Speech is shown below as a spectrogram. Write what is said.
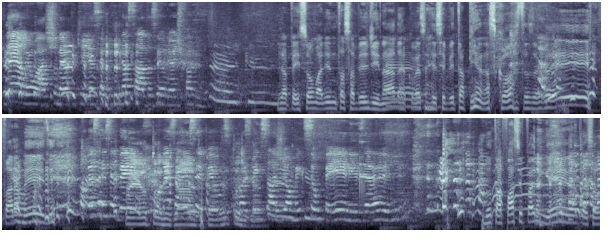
dela, eu acho, né? Porque ia ser muito engraçado as reuniões de família. Já pensou, o marido não tá sabendo de nada, começa a receber tapinha nas costas. Eu falo, "Ei, parabéns, hein? A receber, É, eu tô começa a ligado, receber cara, uns- eu tô umas ligado. mensagens, aumente seu pênis, né? E- Não tá fácil pra ninguém, né? Pessoal.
